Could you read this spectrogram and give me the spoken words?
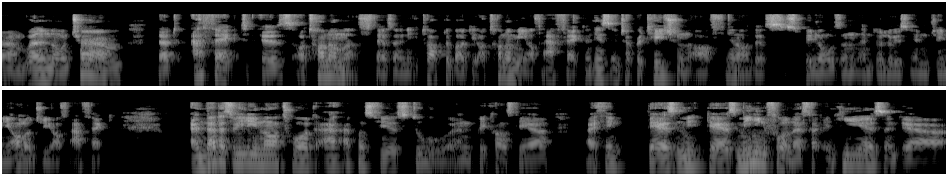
um, well-known term, that affect is autonomous. There's a, he talked about the autonomy of affect and his interpretation of you know this Spinozan and Deleuzean genealogy of affect, and that is really not what atmospheres do, and because they are I think there's there's meaningfulness that inheres in their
